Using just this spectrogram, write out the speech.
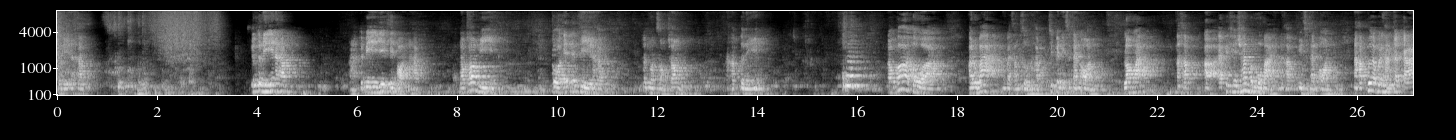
ตัวนี้นะครับยุตัวนี้นะครับ จะมี 24 พอร์ตนะครับ แล้วก็มีตัว SST นะครับจำนวน 2 ช่องนะครับตัวนี้ แล้วก็ตัว Aruba 1830 นะครับ ที่เป็น Instant On รองรับนะครับแอปพลิเคชันบนโมบายนะครับ Instant On นะครับ เพื่อบริหารจัดการ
